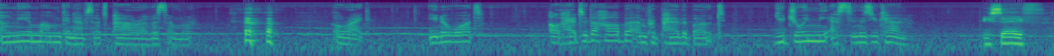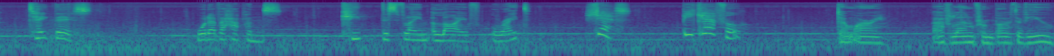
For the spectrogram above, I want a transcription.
Only a mum can have such power over someone. All right. You know what? I'll head to the harbor and prepare the boat. You join me as soon as you can. Be safe. Take this. Whatever happens, keep this flame alive, alright? Yes. Be careful. Don't worry. I've learned from both of you.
